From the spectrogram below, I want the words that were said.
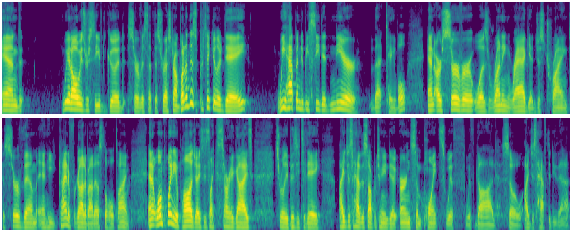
And we had always received good service at this restaurant. But on this particular day, we happened to be seated near that table, and our server was running ragged, just trying to serve them, and he kind of forgot about us the whole time. And at one point, he apologized. He's like, Sorry, guys, it's really busy today. I just have this opportunity to earn some points with, with God, so I just have to do that.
